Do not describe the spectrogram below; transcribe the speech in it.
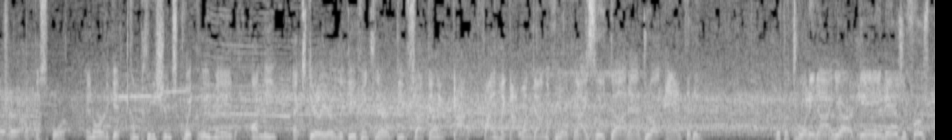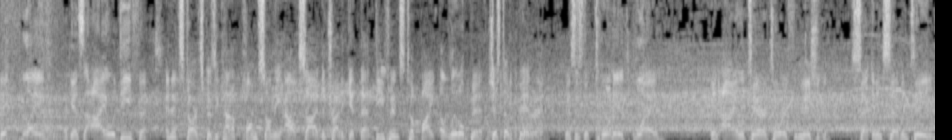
nature of the sport. In order to get completions quickly made on the exterior of the defense, there, a deep shot down. Got it. Finally got one down the field. Nicely done, Andrel Anthony. With a 29-yard gain, there's your first big play against the Iowa defense. And it starts because he kind of pumps on the outside to try to get that defense to bite a little bit, just a bit. This is the 20th play in Iowa territory for Michigan. Second and 17.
